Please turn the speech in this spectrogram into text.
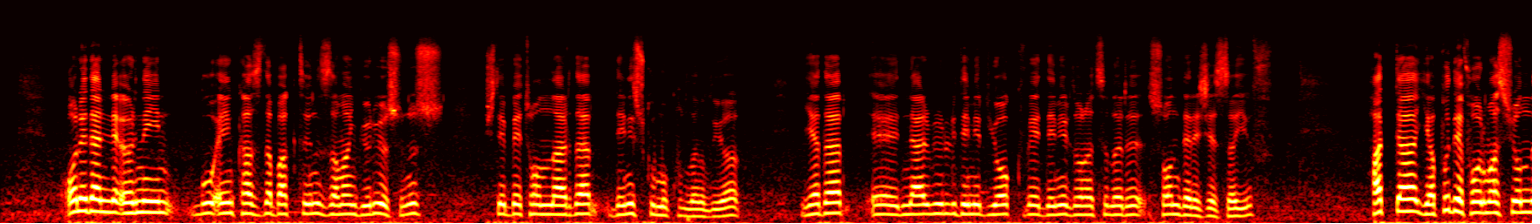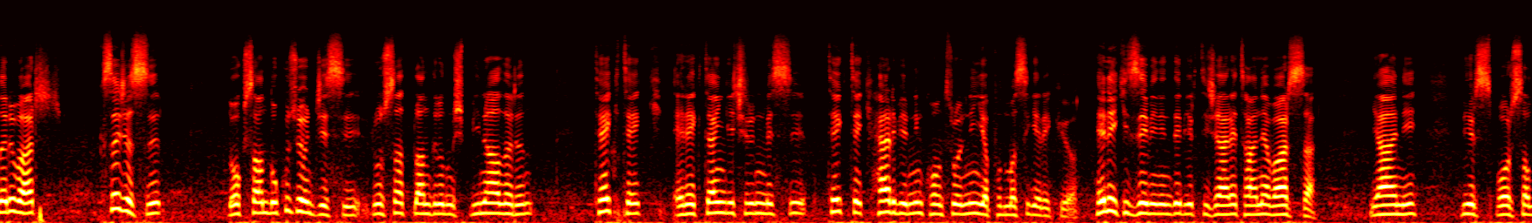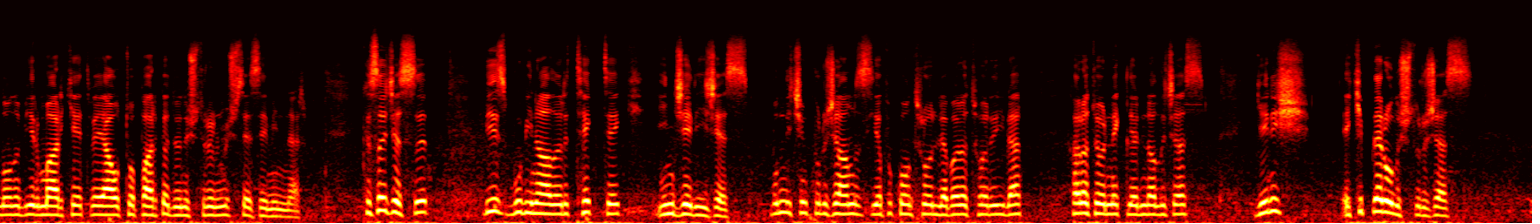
O nedenle örneğin bu enkazda baktığınız zaman görüyorsunuz işte betonlarda deniz kumu kullanılıyor ya da e, nervürlü demir yok ve demir donatıları son derece zayıf. Hatta yapı deformasyonları var. Kısacası 99 öncesi ruhsatlandırılmış binaların tek tek elekten geçirilmesi, tek tek her birinin kontrolünün yapılması gerekiyor. Hele ki zemininde bir ticarethane varsa, yani bir spor salonu, bir market veya otoparka dönüştürülmüşse zeminler. Kısacası biz bu binaları tek tek inceleyeceğiz. Bunun için kuracağımız yapı kontrol laboratuvarıyla karat örneklerini alacağız. Geniş ekipler oluşturacağız.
